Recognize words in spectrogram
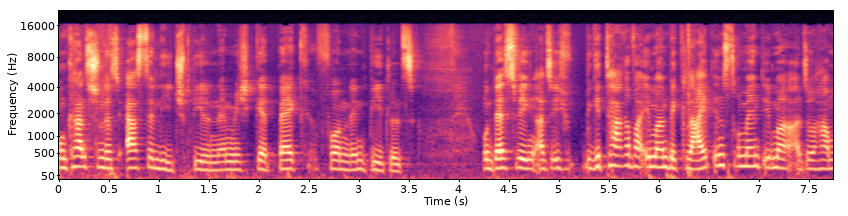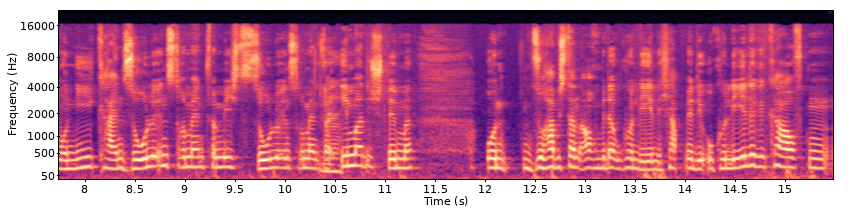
und kannst schon das erste Lied spielen, nämlich Get Back von den Beatles. Und deswegen, also ich, Gitarre war immer ein Begleitinstrument, immer, also Harmonie, kein Soloinstrument für mich. Das Soloinstrument war ja. immer die Stimme. Und so habe ich dann auch mit der Ukulele. Ich habe mir die Ukulele gekauft und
